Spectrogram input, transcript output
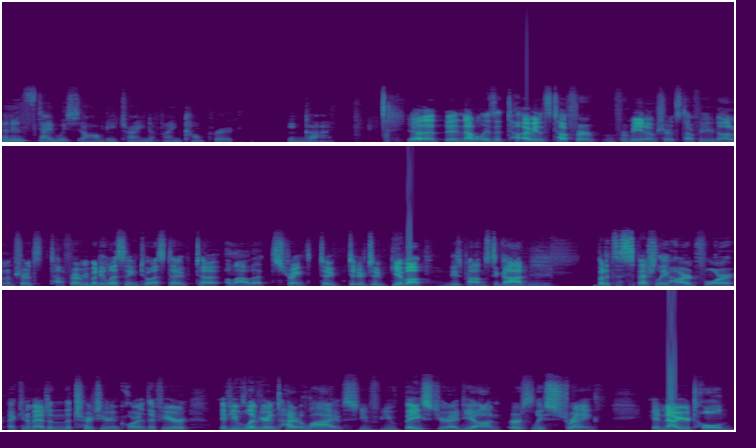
And instead, we should all be trying to find comfort in God. Yeah, that not only is it tough. I mean, it's tough for for me, and I'm sure it's tough for you, Dawn, and I'm sure it's tough for everybody listening to us to to allow that strength to to, to give up these problems to God. Mhm. But it's especially hard for I can imagine the church here in Corinth. If you're if you've lived your entire lives, you've you've based your idea on earthly strength, and now you're told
